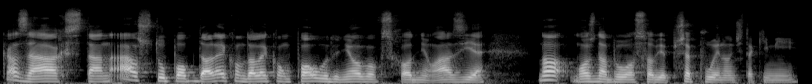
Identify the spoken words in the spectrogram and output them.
Kazachstan, aż tu po daleką, daleką południowo-wschodnią Azję, no, można było sobie przepłynąć takimi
